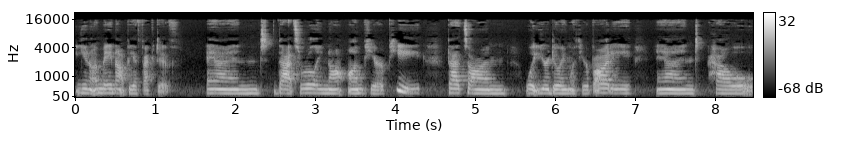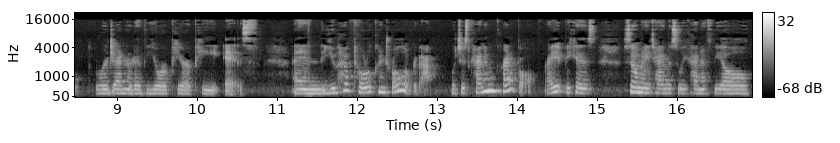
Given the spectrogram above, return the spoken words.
you know, it may not be effective. And that's really not on PRP, that's on what you're doing with your body and how regenerative your PRP is and you have total control over that, which is kind of incredible, right? Because so many times we kind of feel,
